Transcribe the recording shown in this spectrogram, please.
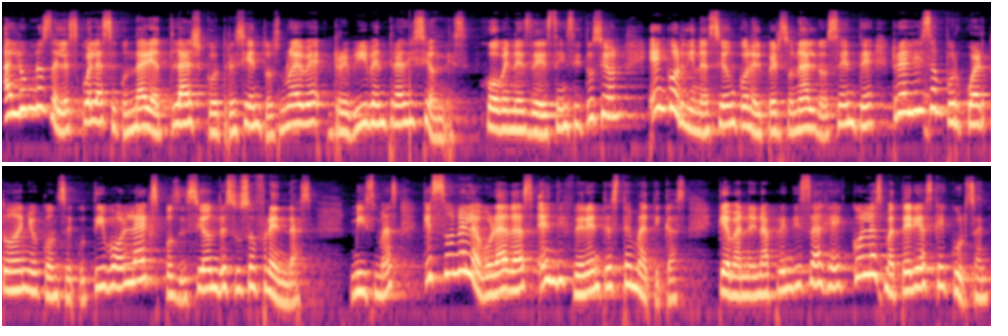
Alumnos de la Escuela Secundaria Tlashco 309 reviven tradiciones. Jóvenes de esta institución, en coordinación con el personal docente, realizan por cuarto año consecutivo la exposición de sus ofrendas, mismas que son elaboradas en diferentes temáticas, que van en aprendizaje con las materias que cursan,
